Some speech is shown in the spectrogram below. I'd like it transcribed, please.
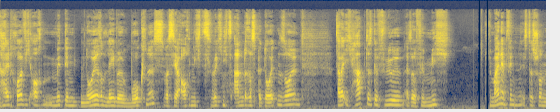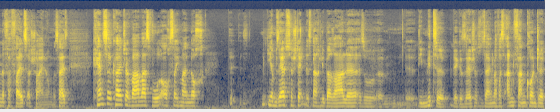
halt häufig auch mit dem neueren Label Wokeness, was ja auch nichts, wirklich nichts anderes bedeuten soll. Aber ich habe das Gefühl, also für mich, für mein Empfinden ist das schon eine Verfallserscheinung. Das heißt, Cancel Culture war was, wo auch, sag ich mal, noch ihrem Selbstverständnis nach Liberale, also ähm, die Mitte der Gesellschaft sozusagen, noch was anfangen konnte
